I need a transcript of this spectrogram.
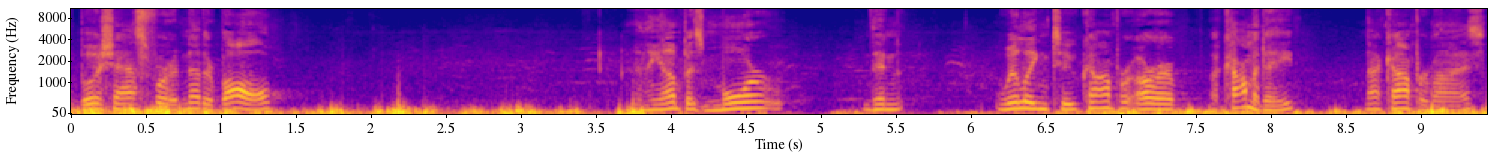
Bush asks for another ball. The ump is more than willing to comp- or accommodate, not compromise.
